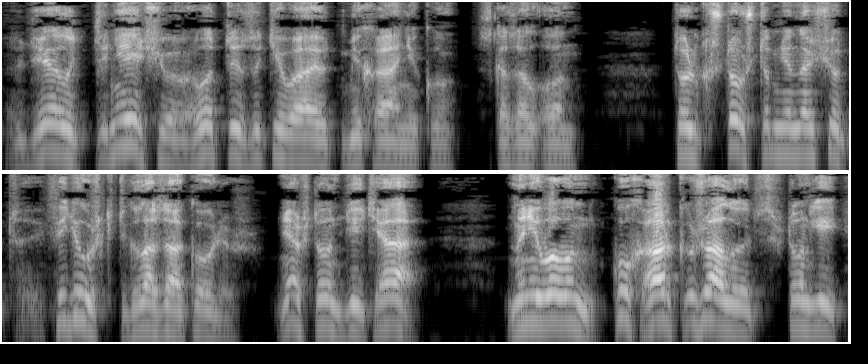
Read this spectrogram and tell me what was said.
— Делать-то нечего, вот и затевают механику, — сказал он. — Только что ж ты мне насчет Федюшки-то глаза колешь? Не, что он дитя. На него он кухарка жалуется, что он ей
